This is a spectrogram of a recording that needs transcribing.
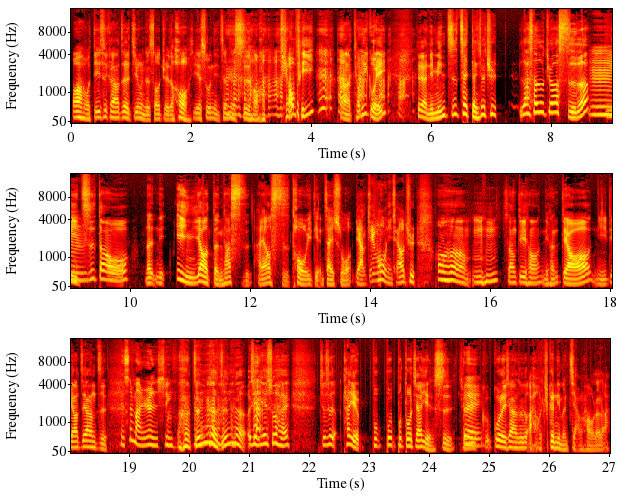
哇！我第一次看到这个经文的时候，觉得哦，耶稣你真的是哦 调皮啊，调皮鬼。对啊，你明知再等下去，拉萨路就要死了，嗯，你知道哦，那你硬要等他死，还要死透一点再说，两天后你才要去。哦，嗯哼，上帝哈，你很屌哦，你一定要这样子，也是蛮任性，真的真的，而且耶稣还就是他也不不不多加掩饰，就是过过了一下就说啊，我就跟你们讲好了啦。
